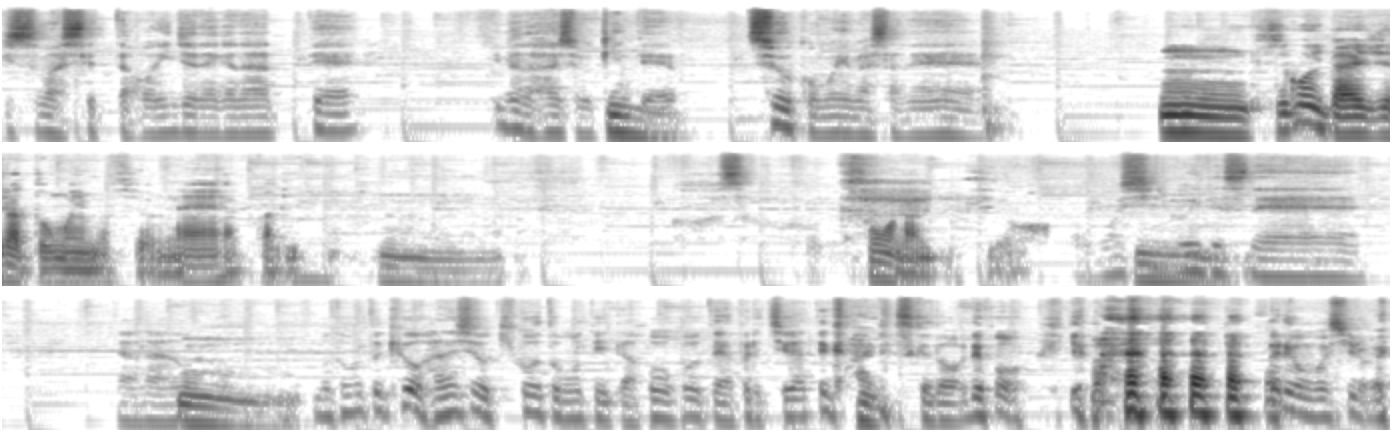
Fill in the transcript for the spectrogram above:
ぎ澄ましていった方がいいんじゃないかなって、今の話を聞いて強く思いましたね。うん、すごい大事だと思いますよね、やっぱり。うん、そうか。そうなんですよ。面白いですね。もともと今日話を聞こうと思っていた方法とやっぱり違ってくるんですけど、でも、いや、やっぱり面白い。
